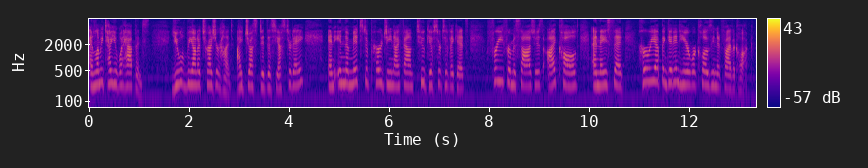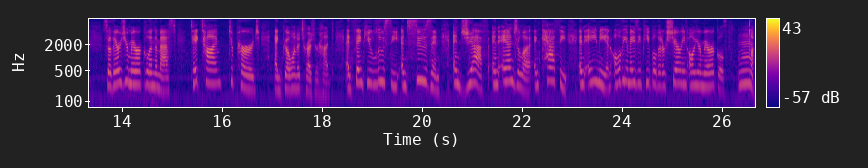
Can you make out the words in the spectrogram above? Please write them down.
And let me tell you what happens. You will be on a treasure hunt. I just did this yesterday, and in the midst of purging, I found two gift certificates free for massages. I called and they said, hurry up and get in here. We're closing at five o'clock. So there's your miracle in the mess. Take time to purge and go on a treasure hunt. And thank you, Lucy and Susan and Jeff and Angela and Kathy and Amy and all the amazing people that are sharing all your miracles. Mwah.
